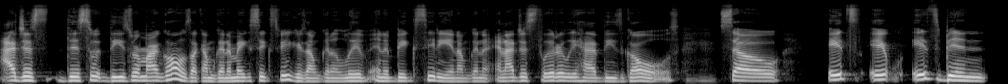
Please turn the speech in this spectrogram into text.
I just this these were my goals. Like I'm gonna make six figures. I'm gonna live in a big city, and I'm gonna and I just literally had these goals. Mm-hmm. So it's it it's been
